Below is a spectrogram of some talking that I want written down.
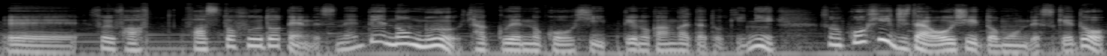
えーそういうファストフード店ですねで飲む100円のコーヒーっていうのを考えた時にそのコーヒー自体は美味しいと思うんですけど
